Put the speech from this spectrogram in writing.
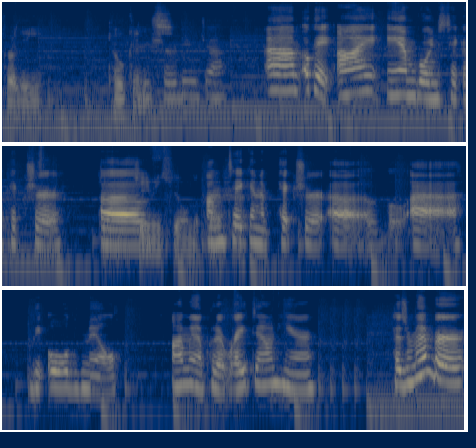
for the tokens. You sure do, Jeff. Um, okay, I am going to take a picture of Jamie's feeling the pressure. I'm taking a picture of uh, the old mill. I'm gonna put it right down here. Because remember,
